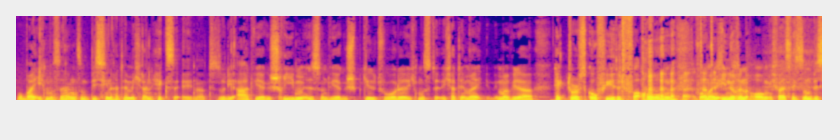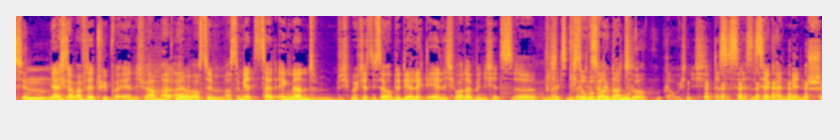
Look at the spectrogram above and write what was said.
Wobei, ich muss sagen, so ein bisschen hat er mich an Hexe erinnert. So die Art, wie er geschrieben ist und wie er gespielt wurde. Ich musste, ich hatte immer, immer wieder Hector Schofield vor Augen, vor meinen inneren Augen. Ich weiß nicht, so ein bisschen. Ja, ich glaube einfach, der Typ war ähnlich. Wir haben halt einen aus dem, aus dem Jetztzeit England, ich möchte jetzt nicht sagen, ob der Dialekt ähnlich war, da bin ich jetzt äh, nicht, Vielleicht- nicht vielleicht so er bewandert. Bruder. Glaube ich nicht. Das ist, es ist ja kein Mensch.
